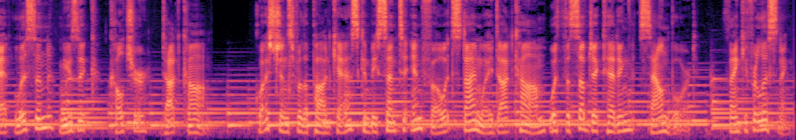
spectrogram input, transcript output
at listenmusicculture.com. Questions for the podcast can be sent to info at steinway.com with the subject heading Soundboard. Thank you for listening.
